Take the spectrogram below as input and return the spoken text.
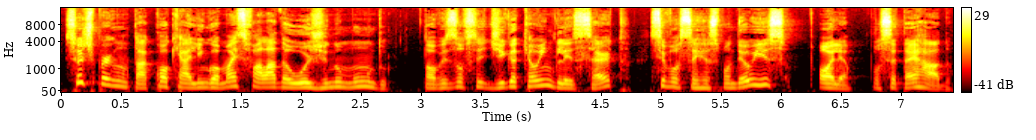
Se eu te perguntar qual é a língua mais falada hoje no mundo, talvez você diga que é o inglês, certo? Se você respondeu isso, Olha, você está errado.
